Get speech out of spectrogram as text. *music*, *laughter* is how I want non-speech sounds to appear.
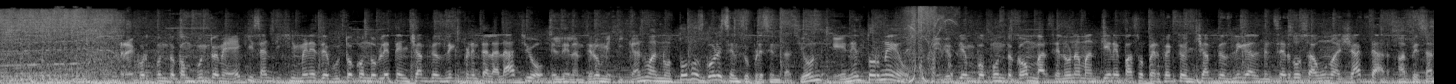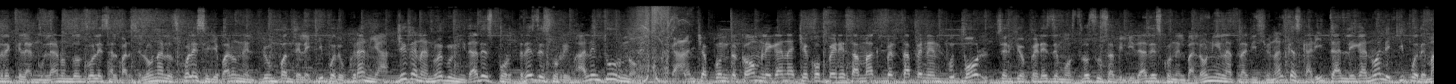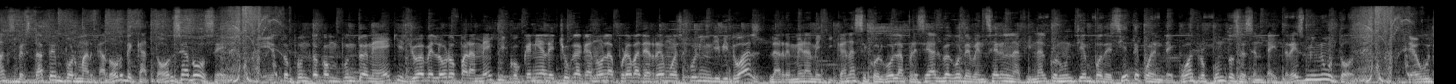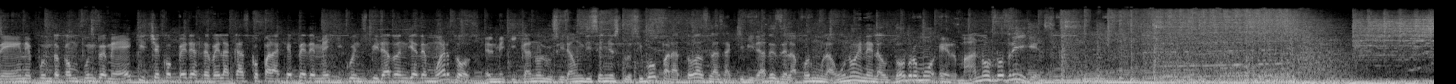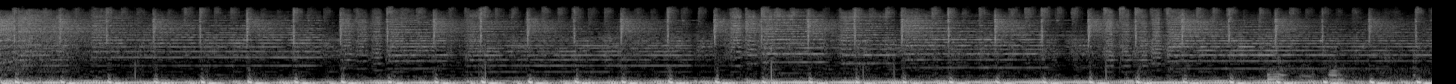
Record.com.mx, Santi Jiménez debutó con doblete en Champions League frente a la Lazio. El delantero mexicano anotó dos goles en su presentación en el torneo. Mediotiempo.com, Barcelona mantiene paso perfecto en Champions League al vencer 2 a 1 al Shakhtar. A pesar de que le anularon dos goles al Barcelona, los cuales se llevaron el triunfo ante el equipo de Ucrania, llegan a nueve unidades por tres de su rival en turno. Cancha.com le gana Checo Pérez a Max Verstappen en fútbol. Sergio Pérez demostró sus habilidades con el balón y en la tradicional cascarita le ganó al equipo de Max Verstappen por marcador de 14 a 12. Esto.com.mx llueve el oro para México. Kenia Lechuga ganó la prueba de remo school individual. La remera mexicana se colgó la presea luego de vencer en la final con un tiempo de 7.44.63 minutos. TUDN.com.mx Checo Pérez revela casco para GP de México inspirado en Día de Muertos. El mexicano lucirá un diseño exclusivo para todas las actividades de la Fórmula 1 en el Autódromo Hermanos Rodríguez.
